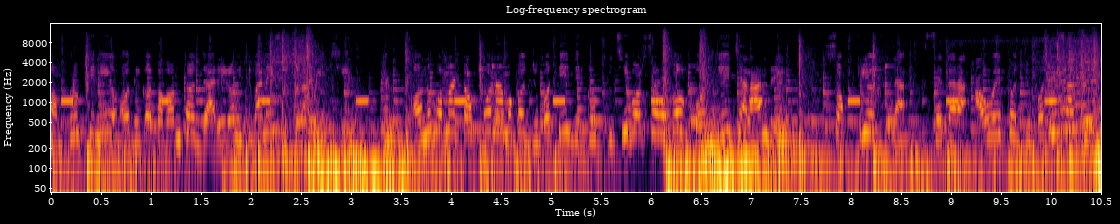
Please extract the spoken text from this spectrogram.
संपुक्ति अधिक तदंत जारी रही सूचना मिली ଅନୁପମା ଟପ ନାମକ ଯୁବତୀ ଦୀର୍ଘ କିଛି ବର୍ଷ ହେବ ଗଞ୍ଜେଇ ଚାଲାଣରେ ସକ୍ରିୟ ଥିଲା ସେ ତାର ଆଉ ଏକ ଯୁବତୀ ସାଥିରେ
